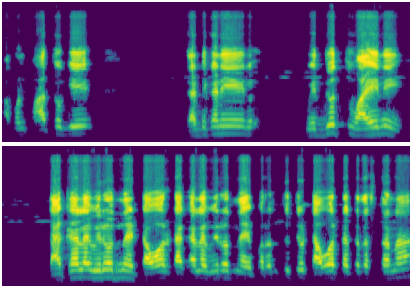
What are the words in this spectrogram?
आपण पाहतो की त्या ठिकाणी विद्युत वाहिनी टाकायला विरोध नाही टॉवर टाकायला विरोध नाही परंतु तो टॉवर टाकत असताना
